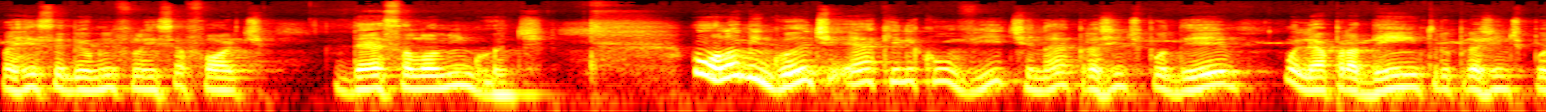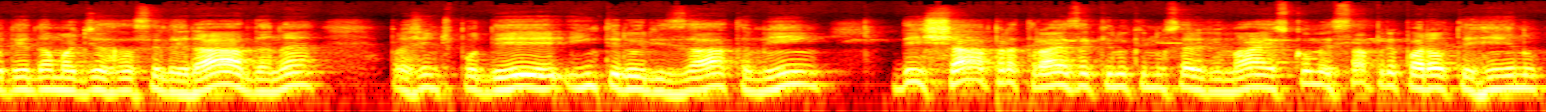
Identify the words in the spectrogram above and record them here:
vai receber uma influência forte dessa lua minguante. Bom, a lua minguante é aquele convite né, para a gente poder olhar para dentro, para a gente poder dar uma desacelerada, né, para a gente poder interiorizar também, deixar para trás aquilo que não serve mais, começar a preparar o terreno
